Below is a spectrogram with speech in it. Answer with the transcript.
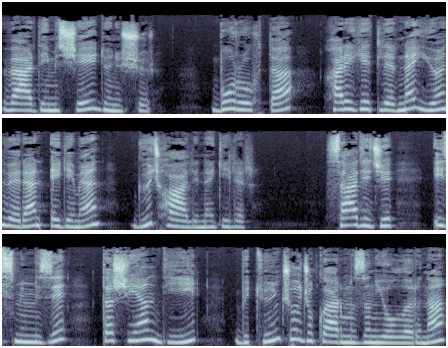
verdiğimiz şey dönüşür. Bu ruhta hareketlerine yön veren egemen güç haline gelir. Sadece ismimizi taşıyan değil, bütün çocuklarımızın yollarına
